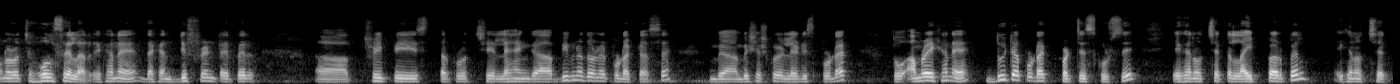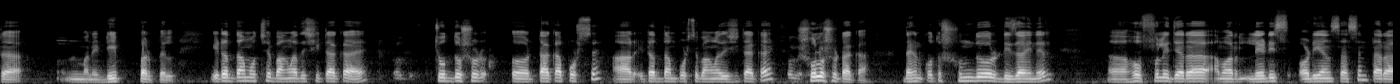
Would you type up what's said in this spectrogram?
ওনার হচ্ছে হোলসেলার এখানে দেখেন ডিফারেন্ট টাইপের থ্রি পিস তারপর হচ্ছে লেহেঙ্গা, বিভিন্ন ধরনের প্রোডাক্ট আছে বিশেষ করে লেডিস প্রোডাক্ট তো আমরা এখানে দুইটা প্রোডাক্ট পারচেস করছি। এখানে হচ্ছে একটা লাইট পার্পেল এখানে হচ্ছে একটা মানে ডিপ পার্পেল এটার দাম হচ্ছে বাংলাদেশি টাকায় চোদ্দোশো টাকা পড়ছে, আর এটার দাম পড়ছে বাংলাদেশি টাকায় ষোলোশো টাকা। দেখেন কত সুন্দর ডিজাইনের। হোপফুলি যারা আমার লেডিস অডিয়েন্স আছেন, তারা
